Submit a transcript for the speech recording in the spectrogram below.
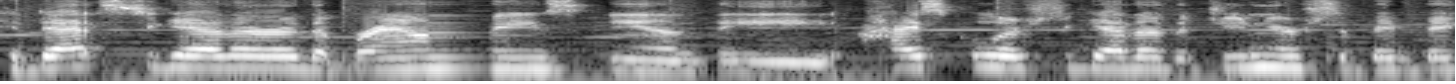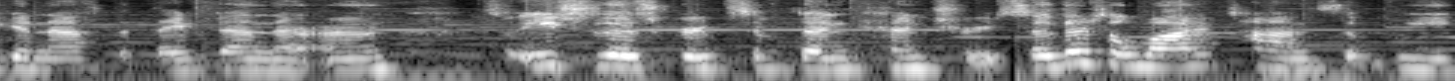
Cadettes together, the brownies and the high schoolers together. The juniors have been big enough that they've done their own. So each of those groups have done country. So there's a lot of times that we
